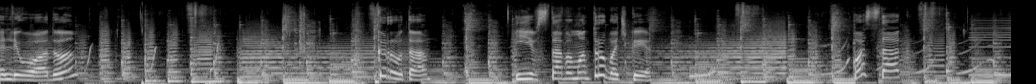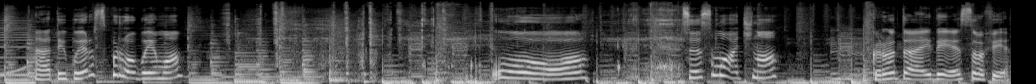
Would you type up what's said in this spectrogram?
Льоду. Круто. І вставимо трубочки. Ось так. А тепер спробуємо. О, це смачно. Крута ідея, Софі.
